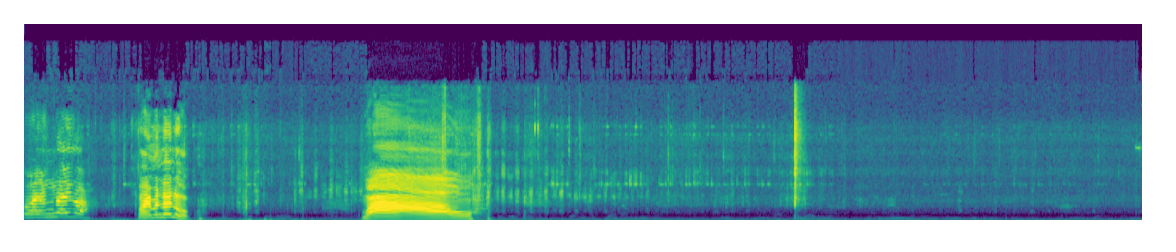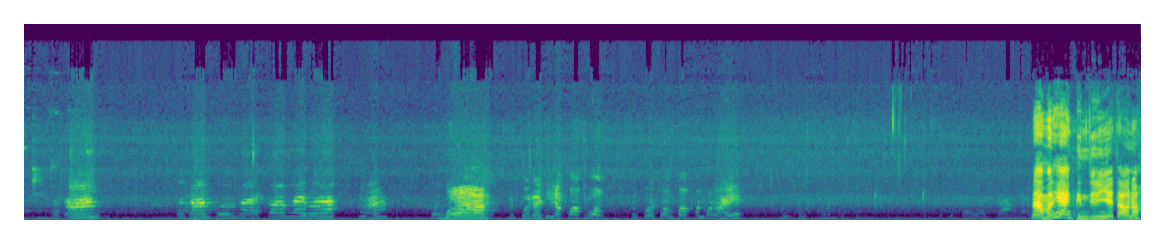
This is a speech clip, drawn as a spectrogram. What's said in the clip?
ปล่อยยังไงล่ะปล่อยมันเลยลูกว้าว บ่มันเปิดได้ที่ละกอกลูกมันเปิดสองกอกมันบ่ไหล น้ำ มันแห้งกลิ่นจริงๆยายเตาเนาะ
